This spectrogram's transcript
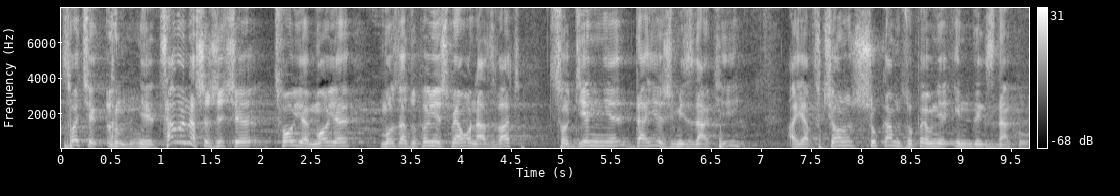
Słuchajcie, całe nasze życie, twoje, moje, można zupełnie śmiało nazwać, codziennie dajesz mi znaki, a ja wciąż szukam zupełnie innych znaków.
